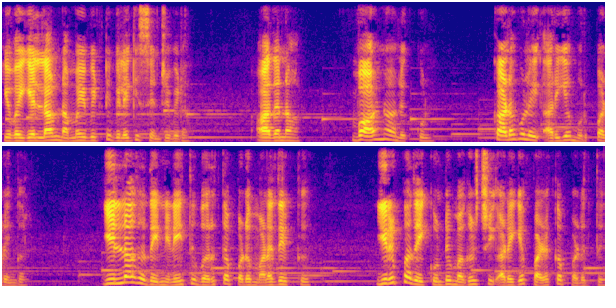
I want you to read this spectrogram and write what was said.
இவையெல்லாம் நம்மை விட்டு விலகி சென்றுவிடும். அதனால் வாழ்நாளுக்குள் கடவுளை அறிய முற்படுங்கள். இல்லாததை நினைத்து வருத்தப்படும் மனதிற்கு இருப்பதை கொண்டு மகிழ்ச்சி அடைய பழக்கப்படுத்து.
